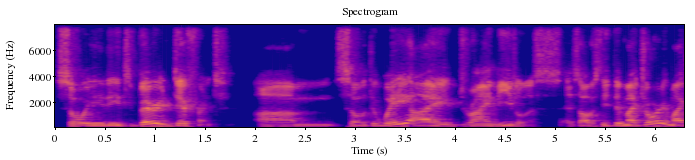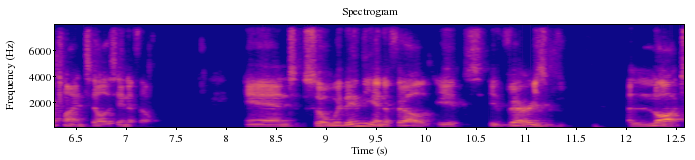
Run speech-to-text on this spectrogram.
So it, it's very different. Um, so the way I dry needles is obviously the majority of my clientele is NFL. And so within the NFL, it, it varies a lot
